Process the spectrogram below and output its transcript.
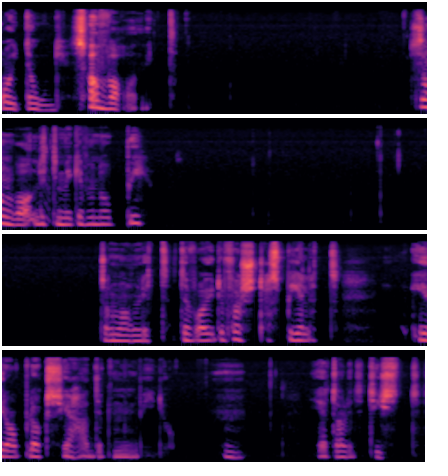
Oj, dog. Som vanligt. Som vanligt mycket för Nobby. Som vanligt. Det var ju det första spelet i Roblox jag hade på min video. Mm. Jag tar lite tyst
